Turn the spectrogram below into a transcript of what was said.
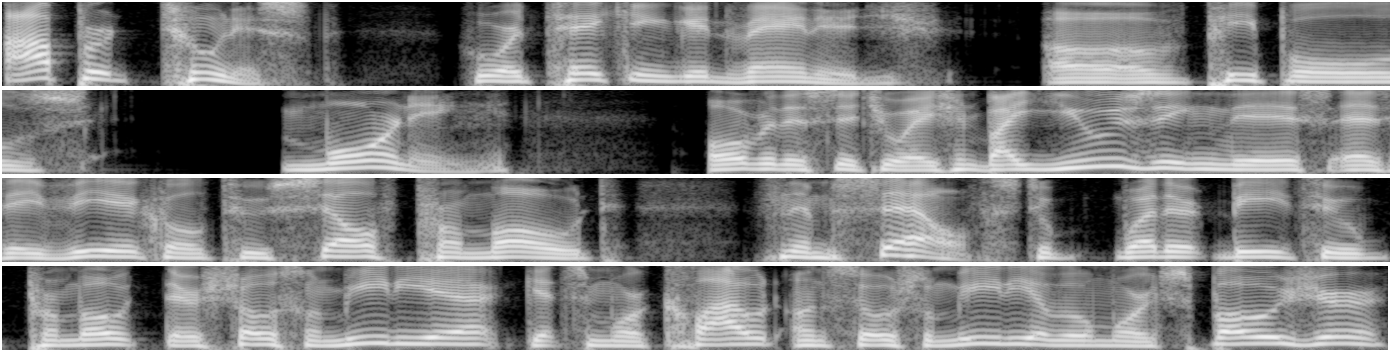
opportunists who are taking advantage of people's mourning over this situation by using this as a vehicle to self promote themselves to whether it be to promote their social media get some more clout on social media a little more exposure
